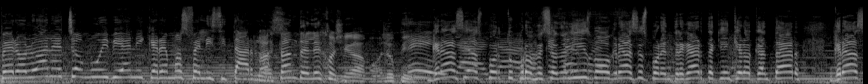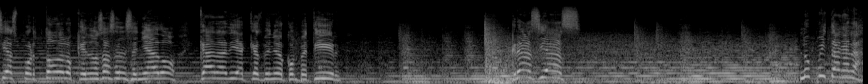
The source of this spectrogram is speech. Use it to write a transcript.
pero lo han hecho muy bien y queremos felicitarlos. Bastante lejos llegamos, Lupi. Sí, Gracias ya, por ya, tu profesionalismo, por- gracias por entregarte a quien quiero cantar, gracias por todo lo que nos has enseñado cada día que has venido a competir. Gracias. Lupita Galán.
